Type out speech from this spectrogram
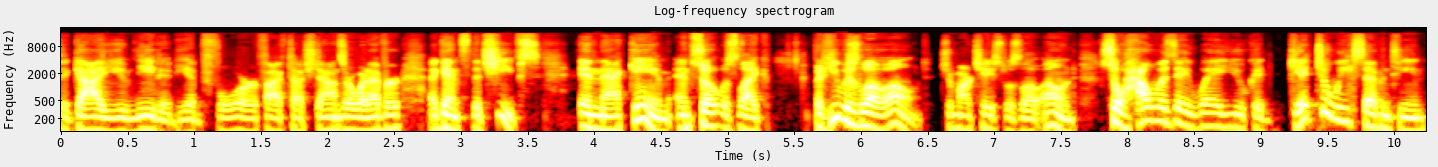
the guy you needed. He had four or five touchdowns or whatever against the Chiefs in that game and so it was like but he was low owned Ja'Marr Chase was low owned so how was a way you could get to week 17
